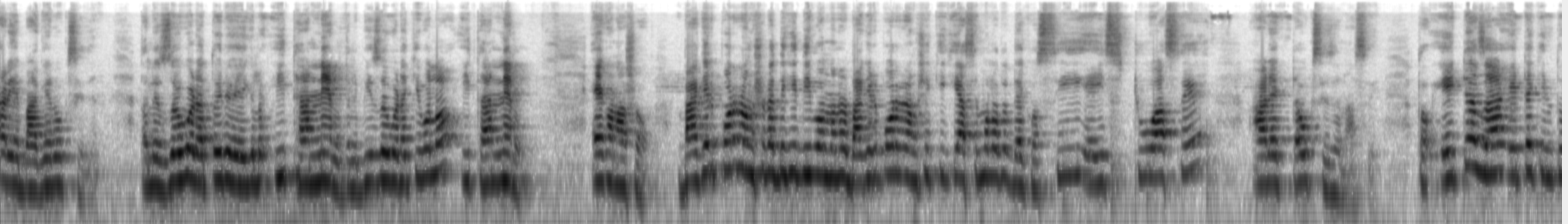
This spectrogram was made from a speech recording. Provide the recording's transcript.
আর এই বাঘের অক্সিজেন তাহলে যৌগটা তৈরি হয়ে গেল ইথানেল তাহলে বি যৌগটা কি বলো? ইথানেল এখন আসো বাঘের পরের অংশটা দেখি দিব দ্বিবন্ধনের বাঘের পরের অংশে কি কি আছে মূলত? দেখো সিএইচ টু আছে আর একটা অক্সিজেন আছে। তো এইটা যা এটা কিন্তু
